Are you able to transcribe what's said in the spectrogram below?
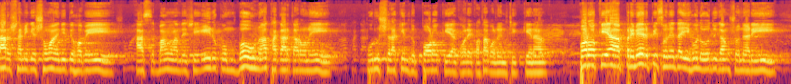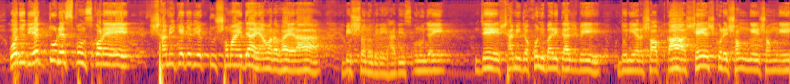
তার স্বামীকে সময় দিতে হবে। আজ বাংলাদেশে এইরকম বউ না থাকার কারণে পুরুষরা কিন্তু পরকিয়া করে, কথা বলেন ঠিক কিনা? পরকিয়া প্রেমের পিছনে দায়ী হলো অধিকাংশ নারী। ও যদি একটু রেসপন্স করে, স্বামীকে যদি একটু সময় দেয়, আমার ভাইরা বিশ্বনবীর এই হাদিস অনুযায়ী যে স্বামী যখনই বাড়িতে আসবে, দুনিয়ার সব কাজ শেষ করে সঙ্গে সঙ্গে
